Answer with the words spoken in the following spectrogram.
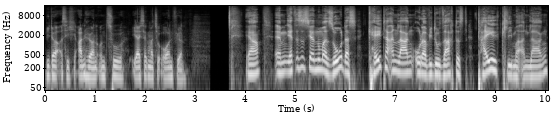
wieder sich anhören und zu, ja, ich sag mal, zu Ohren führen. Ja, ähm, jetzt ist es ja nun mal so, dass Kälteanlagen oder wie du sagtest, Teilklimaanlagen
